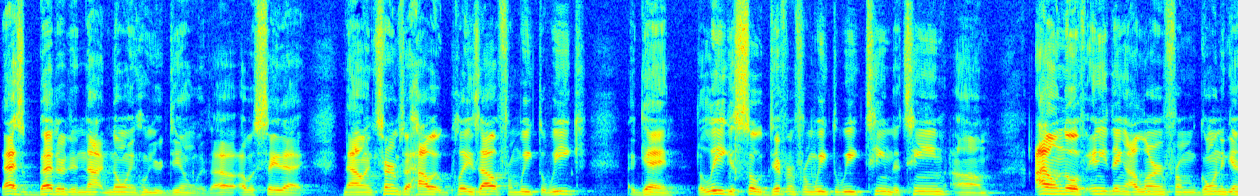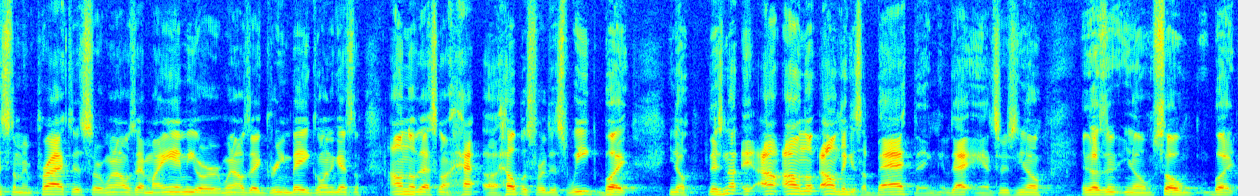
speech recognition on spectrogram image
that's better than not knowing who you're dealing with. I, I would say that. Now, in terms of how it plays out from week to week, again, the league is so different from week to week, team to team. Um, I don't know if anything I learned from going against them in practice or when I was at Miami or when I was at Green Bay going against them. I don't know if that's going to ha- uh, help us for this week, but you know, there's not. I, I don't know. I don't think it's a bad thing if that answers. You know, it doesn't, you know, so, but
